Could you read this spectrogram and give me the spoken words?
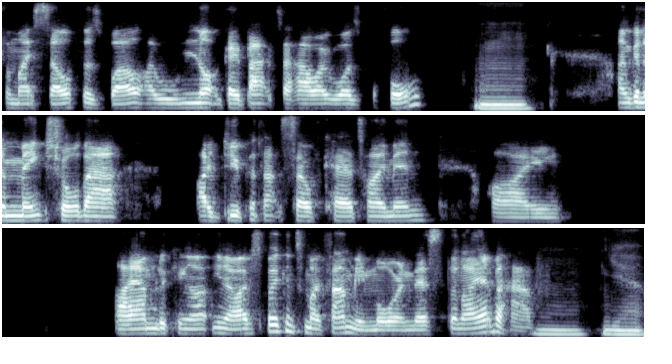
for myself as well. I will not go back to how I was before. I'm going to make sure that I do put that self care time in. I I am looking up, you know, I've spoken to my family more in this than I ever have. Mm, yeah.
